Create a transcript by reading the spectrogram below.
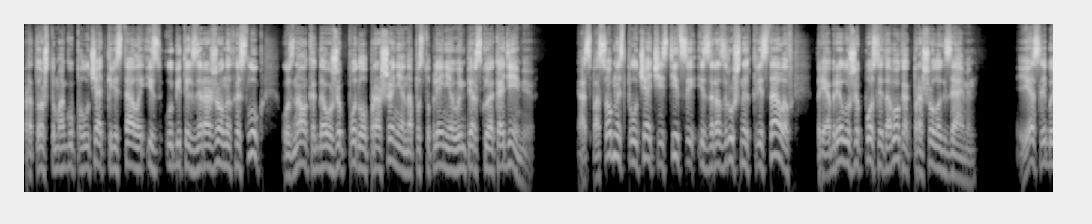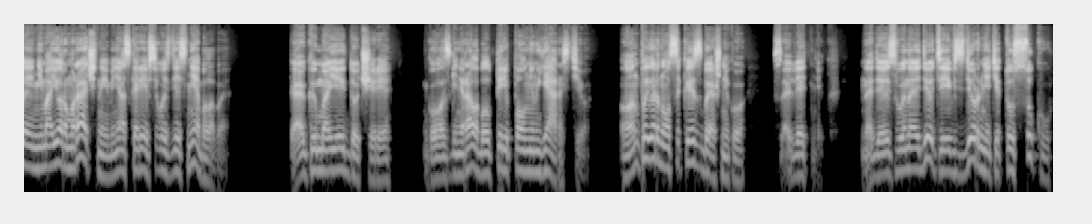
про то, что могу получать кристаллы из убитых зараженных и слуг, узнал, когда уже подал прошение на поступление в Имперскую Академию. А способность получать частицы из разрушенных кристаллов приобрел уже после того, как прошел экзамен. Если бы не майор Мрачный, меня, скорее всего, здесь не было бы. «Как и моей дочери». Голос генерала был переполнен яростью. Он повернулся к СБшнику. «Советник, надеюсь, вы найдете и вздернете ту суку,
